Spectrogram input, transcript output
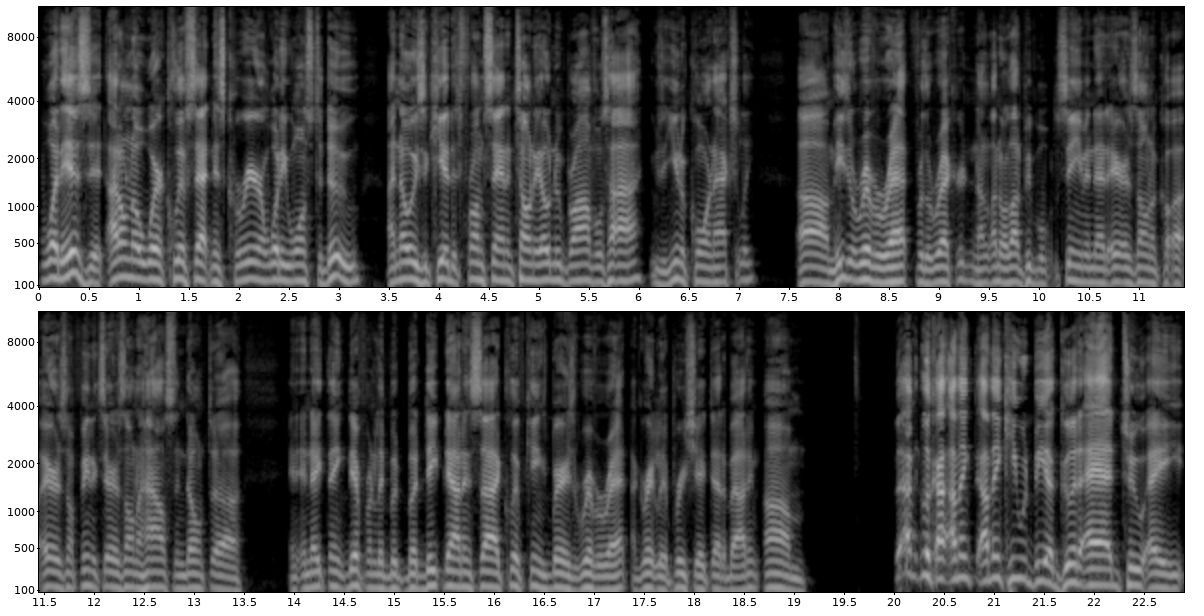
what is it? I don't know where Cliff's at in his career and what he wants to do. I know he's a kid that's from San Antonio, New Braunfels High. He was a unicorn actually. Um, he's a river rat for the record, and I know a lot of people see him in that Arizona, uh, Arizona, Phoenix, Arizona house, and don't, uh, and, and they think differently. But but deep down inside, Cliff Kingsbury is a river rat. I greatly appreciate that about him. Um, I look, I, I think I think he would be a good add to a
